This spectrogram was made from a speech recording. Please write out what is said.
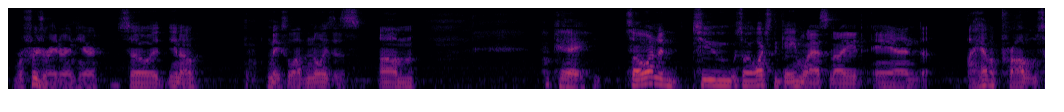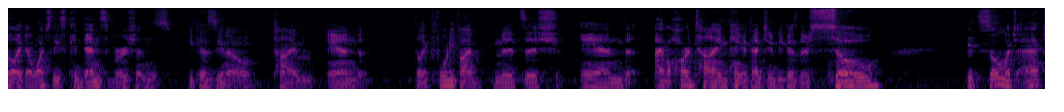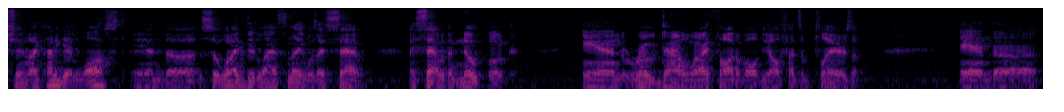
refrigerator in here, so it you know makes a lot of noises. Um, okay, so I wanted to. So I watched the game last night, and I have a problem. So like I watch these condensed versions because you know time and like 45 minutes ish, and I have a hard time paying attention because there's so it's so much action. I kind of get lost, and uh, so what I did last night was I sat I sat with a notebook and wrote down what I thought of all the offensive players, and uh,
